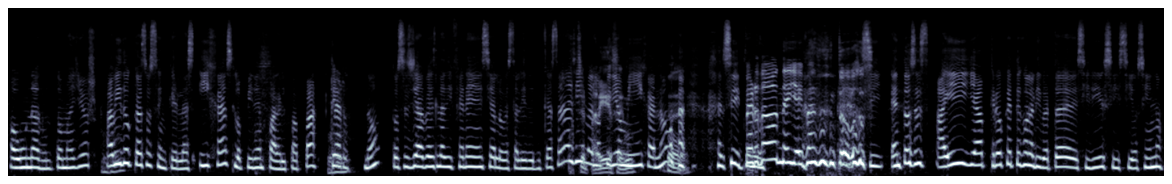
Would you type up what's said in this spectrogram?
o un adulto mayor. Ha habido casos en que las hijas lo piden para el papá. Claro. ¿No? Entonces ya ves la diferencia, lo ves salir de mi casa. Ah, sí, Se me lo pidió mi hija, ¿no? sí, Perdón, ella iban todos. Sí, entonces ahí ya creo que tengo la libertad de decidir si sí o si no.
